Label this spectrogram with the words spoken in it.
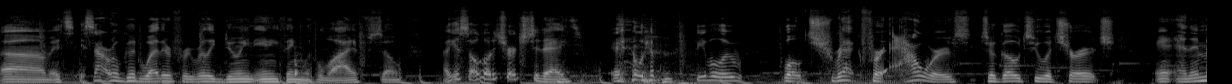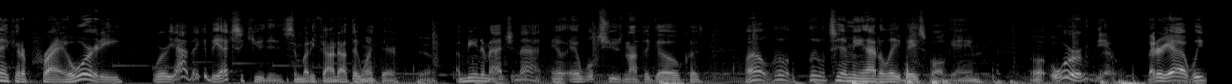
Um, it's it's not real good weather for really doing anything with life, so I guess I'll go to church today. We have people who will trek for hours to go to a church and, and they make it a priority where yeah they could be executed if somebody found out they went there yeah i mean imagine that and, and we'll choose not to go because well, little little Timmy had a late baseball game, uh, or you know, better yet, we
